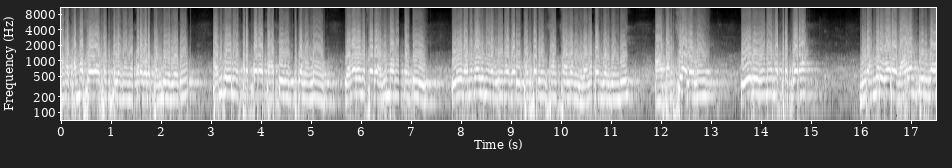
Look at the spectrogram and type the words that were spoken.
మన కమ్మ సేవా సమితిలో నేను ఎక్కడ కూడా పనిచేయలేదు పనిచేయనప్పటికి కూడా పార్టీ ఎంపిక నన్ను ఎవరైనా సరే అభిమానంతో ఏ వనభోజన వెళ్ళినా కూడా ఈ పది పదిహేను సంవత్సరాల్లో నేను వెళ్ళడం జరిగింది. ఆ పరిచయాలను ఏది ఏమైనప్పటికి కూడా మీరందరూ కూడా వాలంటీర్గా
